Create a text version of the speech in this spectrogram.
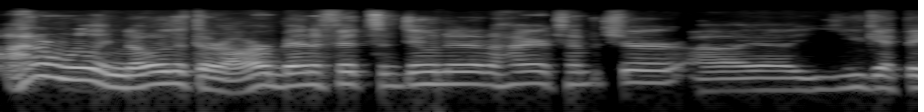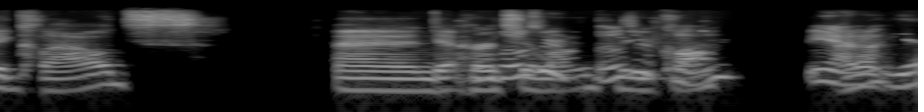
I don't really know that there are benefits of doing it at a higher temperature. Uh, you get big clouds, and it hurts well, your are, lungs. Those are fun. Yeah, yeah.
